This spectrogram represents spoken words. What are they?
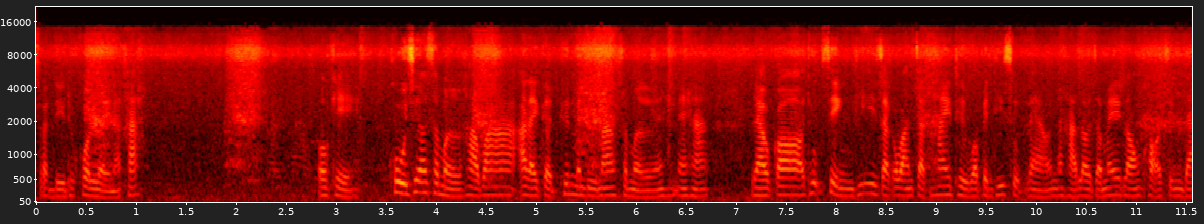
สวัสดีทุกคนเลยนะคะ โอเค ครูเชื่อเสมอค่ะว่าอะไรเกิดขึ้นมันดีมากเสมอนะคะแล้วก็ทุกสิ่งที่จักรวาลจัดให้ถือว่าเป็นที่สุดแล้วนะคะ เราจะไม่ร้องขอสิ่งใด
